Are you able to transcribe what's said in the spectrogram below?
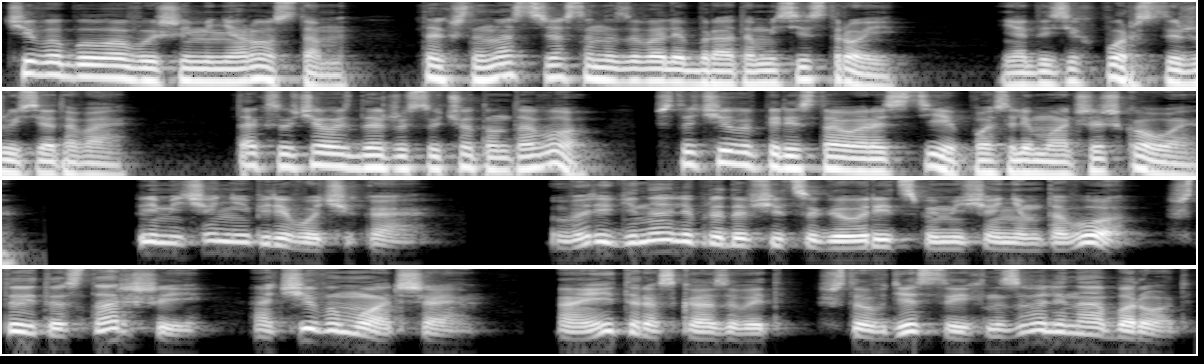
Чива была выше меня ростом, так что нас часто называли братом и сестрой. Я до сих пор стыжусь этого. Так случалось даже с учетом того, что Чива перестала расти после младшей школы. Примечание переводчика. В оригинале продавщица говорит с помещением того, что это старший, а Чива младшая. А это рассказывает, что в детстве их называли наоборот.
